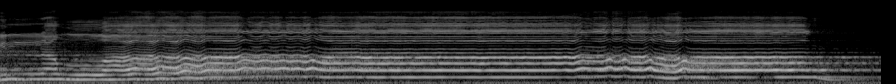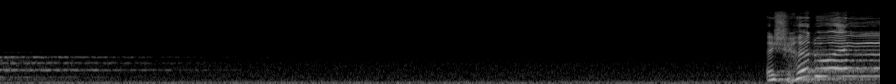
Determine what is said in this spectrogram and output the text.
إلا الله. أشهد أن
